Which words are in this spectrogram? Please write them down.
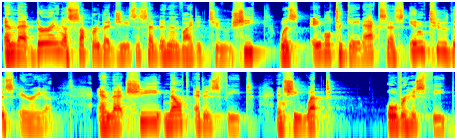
And that during a supper that Jesus had been invited to, she was able to gain access into this area, and that she knelt at his feet and she wept over his feet,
